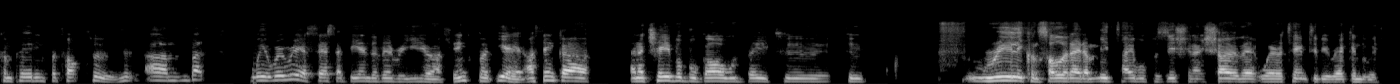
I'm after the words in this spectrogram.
competing for top two. Um, but we, we reassess at the end of every year, I think. But yeah, I think uh, an achievable goal would be to to really consolidate a mid-table position and show that we're a team to be reckoned with.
